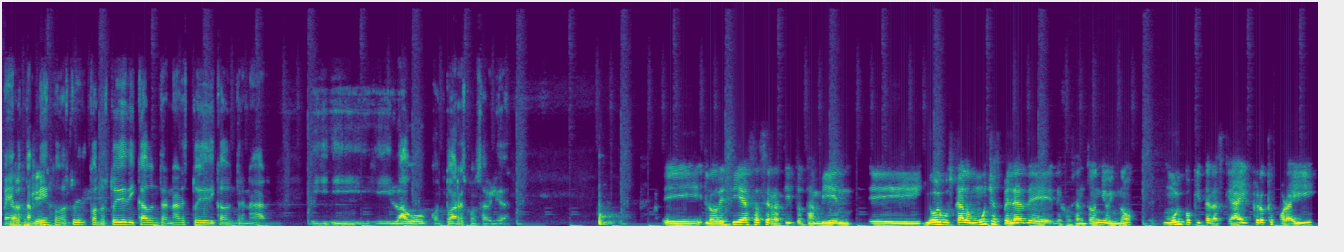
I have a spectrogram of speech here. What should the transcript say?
Pero también cuando, estoy, cuando estoy dedicado a entrenar, estoy dedicado a entrenar y, lo hago con toda responsabilidad. Y lo decías hace ratito también, eh, yo he buscado muchas peleas de, José Antonio y no, muy poquitas las que hay. Creo que por ahí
